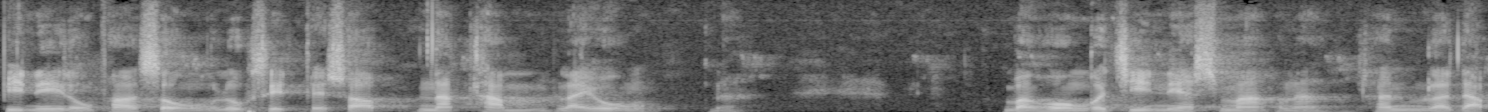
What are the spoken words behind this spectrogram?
ปีนี้หลวงพ่อส่งลูกศิษย์ไปสอบนักธรรมหลายองค์นะบางองค์ก็จีเนียสมากนะ ท่านระดับ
